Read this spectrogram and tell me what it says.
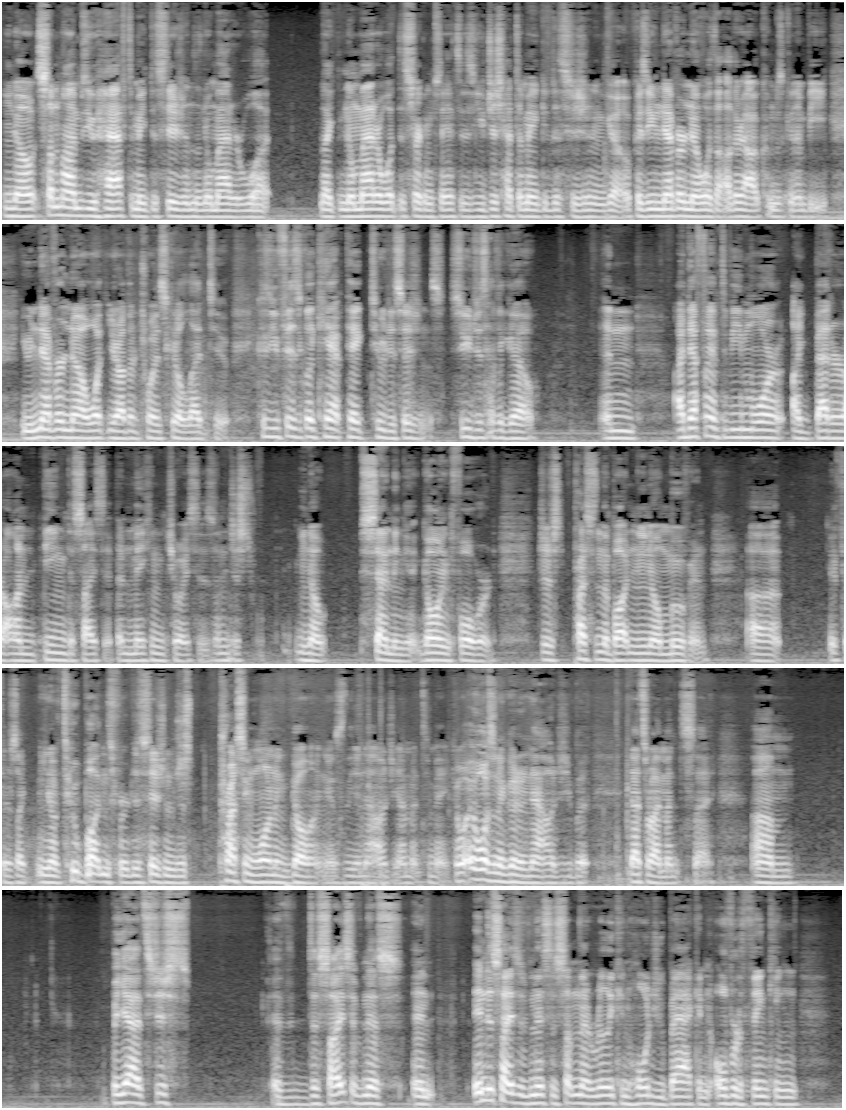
you know sometimes you have to make decisions no matter what. Like no matter what the circumstances, you just have to make a decision and go because you never know what the other outcome is going to be. You never know what your other choice could have led to because you physically can't pick two decisions. So you just have to go. And I definitely have to be more like better on being decisive and making choices and just you know sending it going forward, just pressing the button, you know, moving. Uh, if there's like you know two buttons for a decision, just pressing one and going is the analogy I meant to make. It wasn't a good analogy, but that's what I meant to say. Um, but yeah, it's just uh, decisiveness and indecisiveness is something that really can hold you back and overthinking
